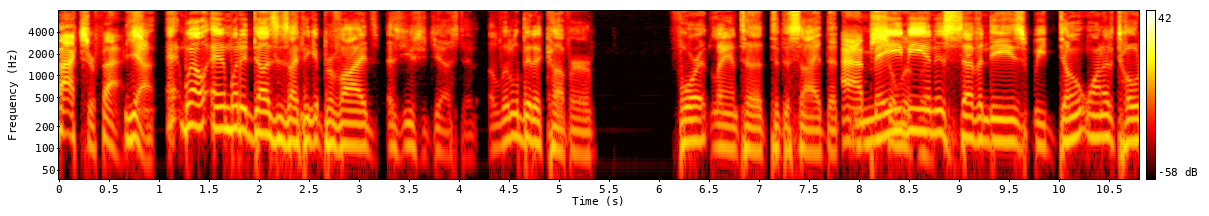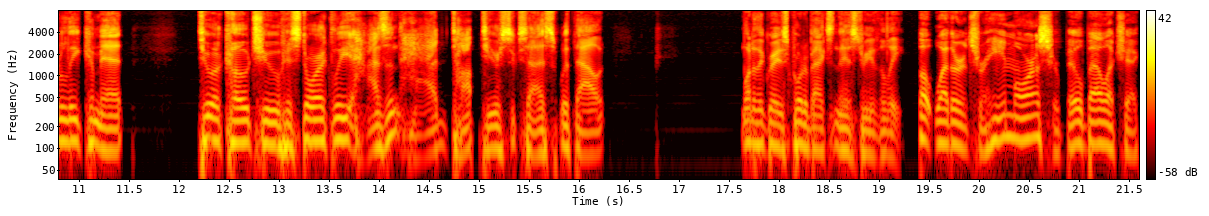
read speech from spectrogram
facts are facts. Yeah. Well, and what it does is I think it provides, as you suggested, a little bit of cover for Atlanta to decide that Absolutely. maybe in his 70s, we don't want to totally commit to a coach who historically hasn't had top tier success without one of the greatest quarterbacks in the history of the league. But whether it's Raheem Morris or Bill Belichick,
